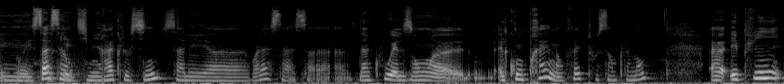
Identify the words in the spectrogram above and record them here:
Et ça c'est un petit miracle aussi. Ça les euh, voilà ça, d'un coup elles ont euh, elles comprennent en fait tout simplement. Euh, et puis,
